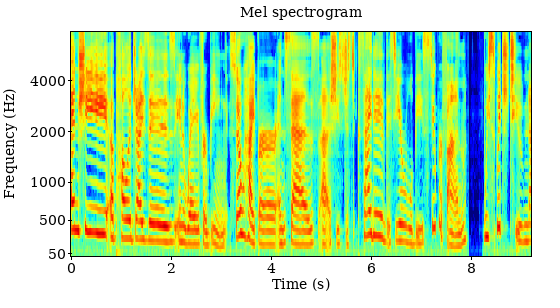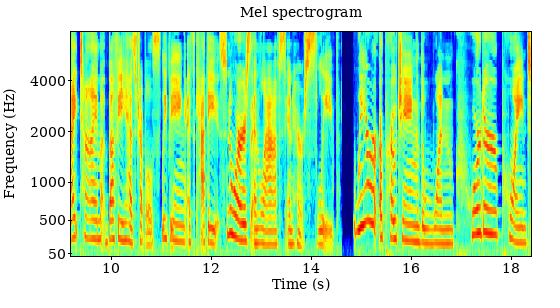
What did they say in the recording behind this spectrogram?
And she apologizes in a way for being so hyper and says uh, she's just excited. This year will be super fun. We switch to nighttime. Buffy has trouble sleeping as Kathy snores and laughs in her sleep. We're approaching the one quarter point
